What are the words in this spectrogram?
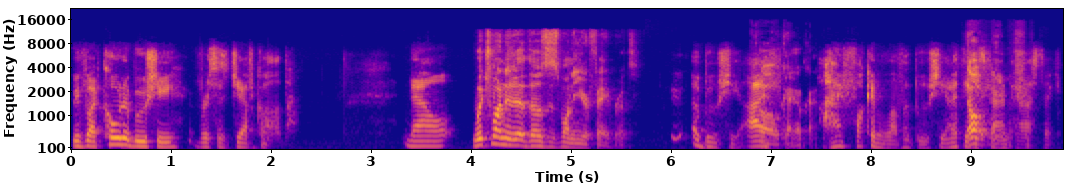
We've got Kota Ibushi versus Jeff Cobb. Now, which one of those is one of your favorites? Ibushi. I oh, okay, okay. I fucking love Ibushi. I think oh, he's fantastic.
